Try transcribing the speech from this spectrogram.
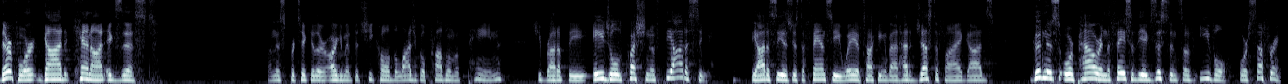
Therefore, God cannot exist. On this particular argument that she called the logical problem of pain, she brought up the age old question of theodicy. Theodicy is just a fancy way of talking about how to justify God's goodness or power in the face of the existence of evil or suffering.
